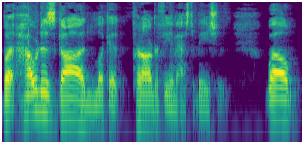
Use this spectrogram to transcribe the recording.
but how does God look at pornography and masturbation? Well,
